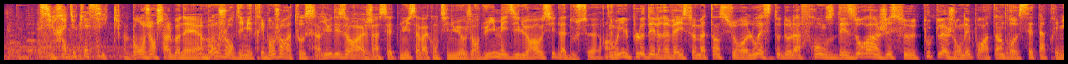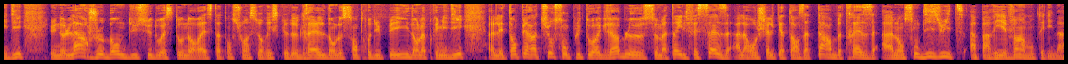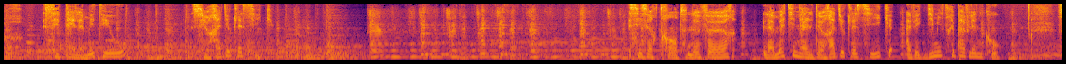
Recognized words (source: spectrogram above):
sur Radio Classique. Bonjour Charles Bonner. Bonjour Dimitri, bonjour à tous. Il y a eu des orages hein, cette nuit, ça va continuer aujourd'hui, mais il y aura aussi de la douceur. Hein. Oui, il pleut dès le réveil ce matin sur l'ouest de la France, des orages et ce toute la journée pour atteindre cet après-midi une large bande du sud-ouest au nord-est. Attention à ce risque de grêle dans le centre du pays dans l'après-midi. Les températures sont plutôt agréables. Ce matin, il fait 16 à La Rochelle, 14 à Tarbes, 13 à Alençon, 18 à Paris et 20 à Montélimar. C'était la météo sur Radio Classique. 6h30, 9h, la matinale de Radio Classique avec Dimitri Pavlenko.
